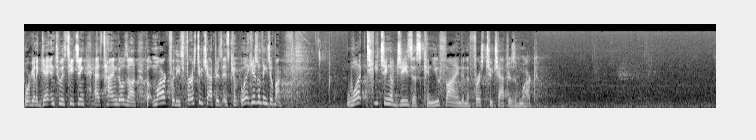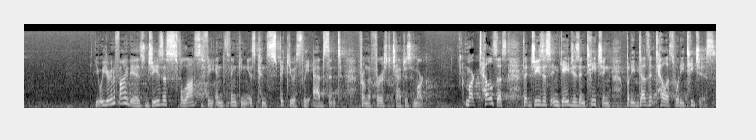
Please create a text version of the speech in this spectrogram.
We're going to get into his teaching as time goes on. But Mark, for these first two chapters, is com- well, here's the things you'll find. What teaching of Jesus can you find in the first two chapters of Mark? What you're going to find is Jesus' philosophy and thinking is conspicuously absent from the first chapters of Mark. Mark tells us that Jesus engages in teaching, but he doesn't tell us what he teaches.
